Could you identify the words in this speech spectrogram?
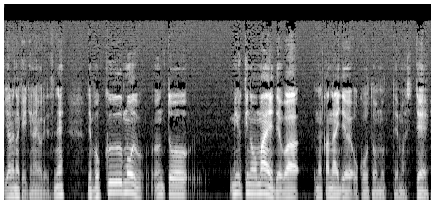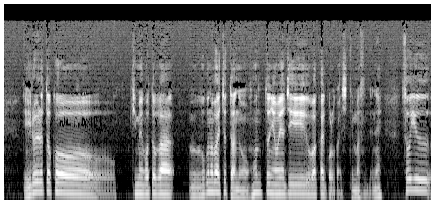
やらなきゃいけないわけですね。で僕もうんとみゆきの前では泣かないでおこうと思ってましていろいろとこう決め事が僕の場合ちょっとあの本当に親父を若い頃から知ってますんでね。そういう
